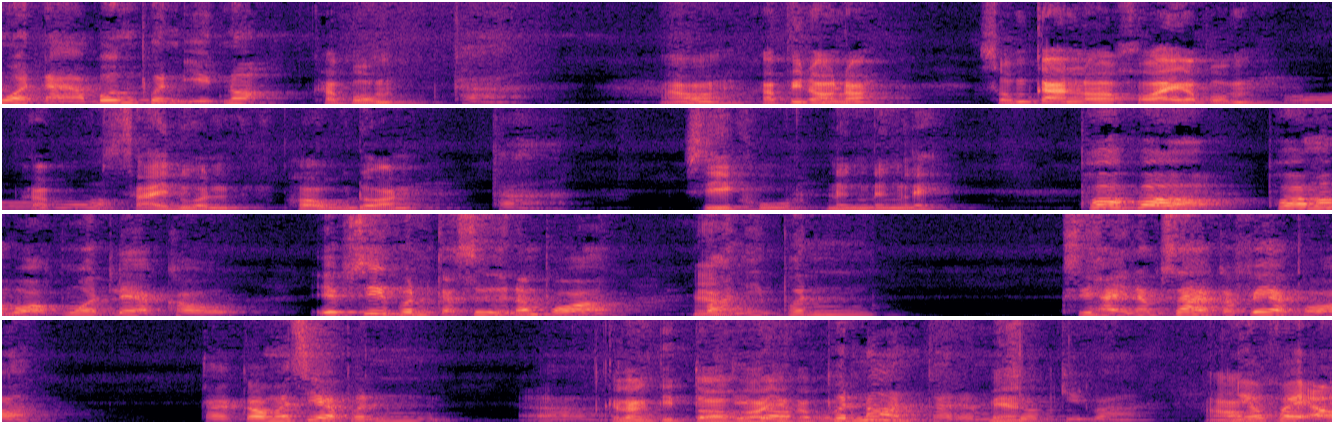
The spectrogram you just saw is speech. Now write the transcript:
งวดหน้าเบิ่งเพิ่นอีกเนาะครับผม ค่ะ เอาครับพี่น้องเนาะสมการรอคอยครับผม โอ้ครับ สายด่วนพ่ออุดรค่ะซีคูหนึ่งหนึ่งเลย พ่อพ่อพ่อมาบอกงวดแรกเขา FC เพิ่นก็ซื้อน้ำพอแม่นบ้านนี้เพิ่น สิให้น้ำซ่ากาแฟพอค่ะก็มาเชื่อเพิ่นเอ่อกำลังติดต่อพออยู่ครับผม เพิ่นนอนค่ะท่านแม่ผู้น ชมคิดว่า เอาเดี๋ยวค่อยเอา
